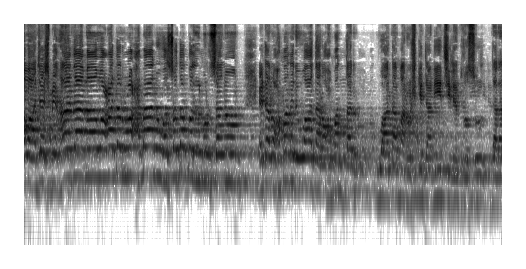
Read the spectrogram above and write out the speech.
আওয়াজ আসবে হাদা মা ওয়াদার রহমান ওয়া সাদাকাল এটা রহমানের ওয়াদা, রহমান তার ওয়াদা মানুষকে জানিয়েছিলেন রসুল, যারা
